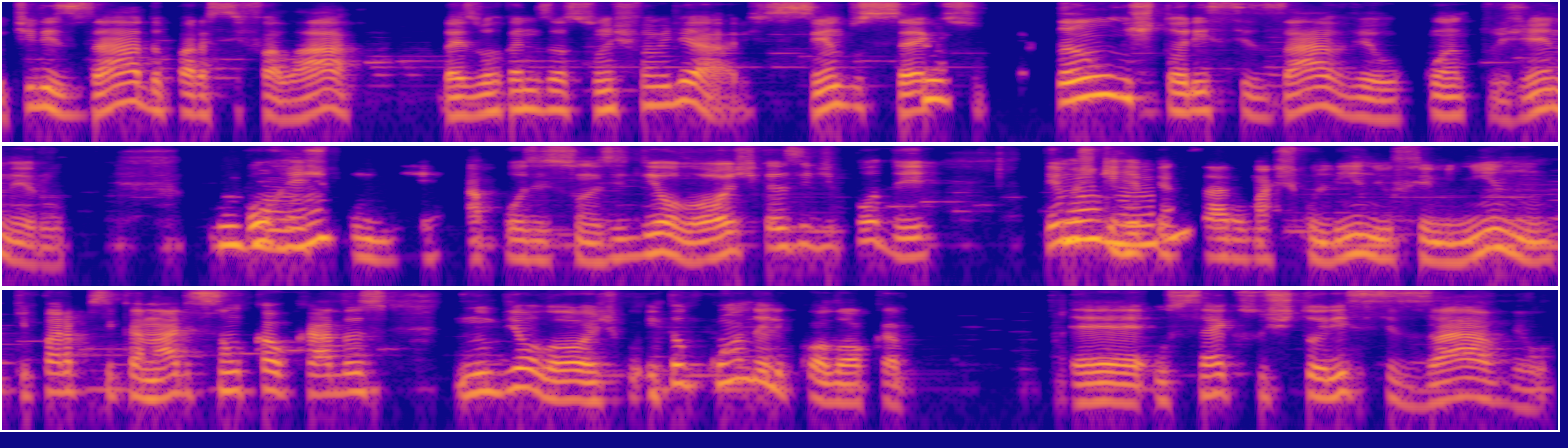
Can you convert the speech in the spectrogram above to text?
utilizado para se falar das organizações familiares, sendo sexo tão historicizável quanto gênero, uhum. por responder a posições ideológicas e de poder. Temos uhum. que repensar o masculino e o feminino, que para a psicanálise são calcadas no biológico. Então, quando ele coloca é, o sexo historicizável.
